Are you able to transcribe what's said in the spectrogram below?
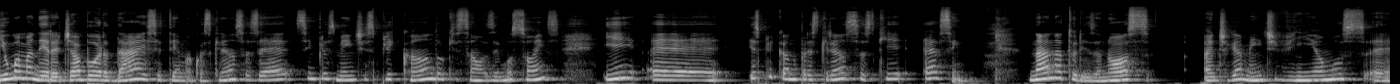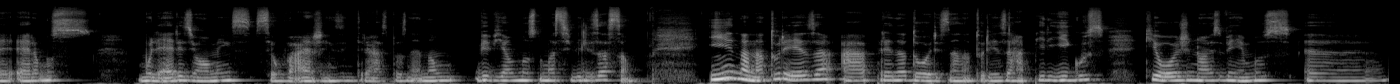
E uma maneira de abordar esse tema com as crianças é simplesmente explicando o que são as emoções e é, explicando para as crianças que é assim. Na natureza, nós antigamente víamos, é, éramos mulheres e homens selvagens, entre aspas, né? não vivíamos numa civilização. E na natureza há predadores, na natureza há perigos que hoje nós vemos. Uh,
